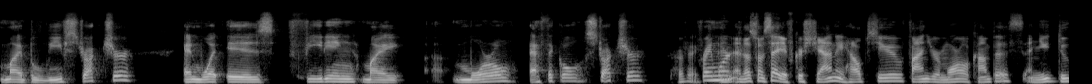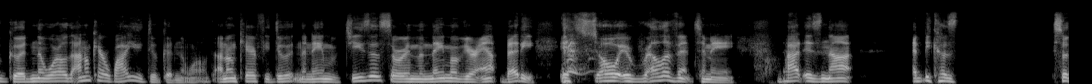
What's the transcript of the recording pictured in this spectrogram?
my belief structure and what is feeding my uh, moral, ethical structure. Perfect framework. And, and, that's what I'm saying. If Christianity helps you find your moral compass and you do good in the world, I don't care why you do good in the world. I don't care if you do it in the name of Jesus or in the name of your Aunt Betty. It's so irrelevant to me. That is not, and because so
